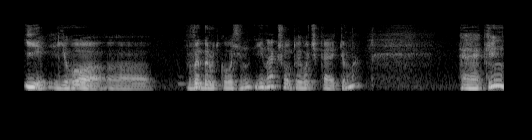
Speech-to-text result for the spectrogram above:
і його е, виберуть когось інакшого, то його чекає тюрма. Е, Крім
